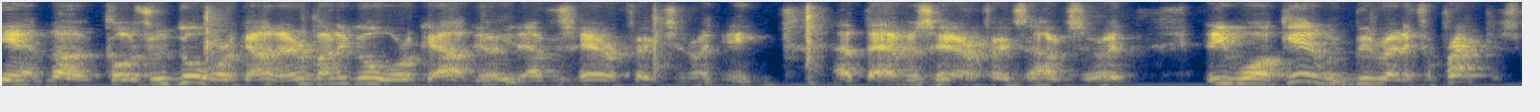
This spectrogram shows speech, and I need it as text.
and uh, coach would go work out. Everybody go work out. You know, he'd have his hair fixed. You know, he'd have to have his hair fixed, obviously. Right? And he'd walk in. We'd be ready for practice.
